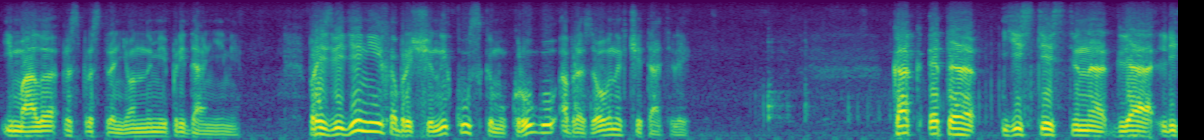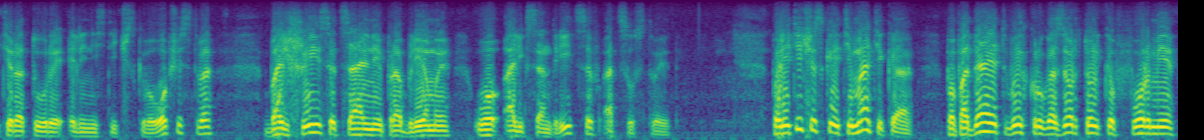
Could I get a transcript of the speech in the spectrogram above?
и мало распространенными преданиями. Произведения их обращены к узкому кругу образованных читателей. Как это естественно для литературы эллинистического общества, большие социальные проблемы у александрийцев отсутствуют. Политическая тематика попадает в их кругозор только в форме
